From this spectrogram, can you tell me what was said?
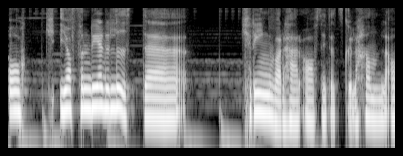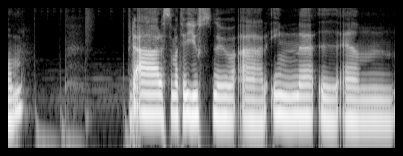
Och jag funderade lite kring vad det här avsnittet skulle handla om. För det är som att jag just nu är inne i en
